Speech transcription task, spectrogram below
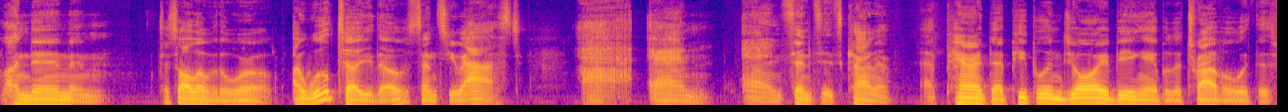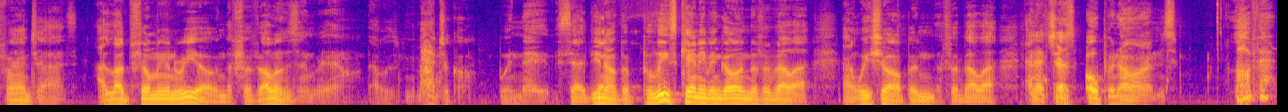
London and just all over the world. I will tell you though, since you asked, uh, and and since it's kind of apparent that people enjoy being able to travel with this franchise, I loved filming in Rio and the favelas in Rio. That was magical when they said, you know, the police can't even go in the favela, and we show up in the favela, and it's just open arms. Love that.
